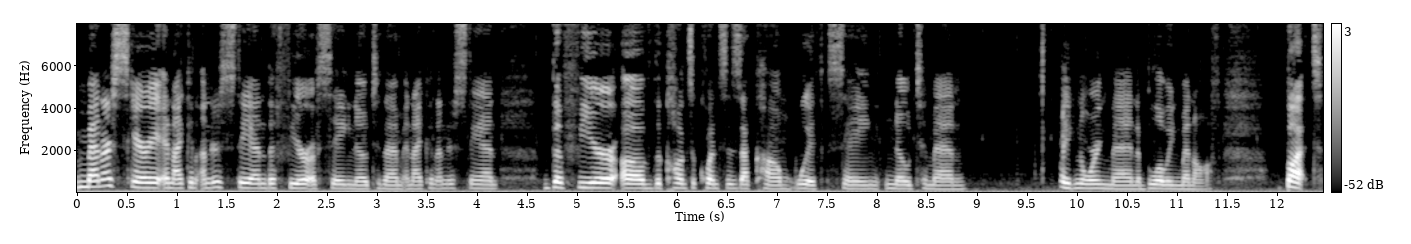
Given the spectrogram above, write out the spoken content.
men are scary and I can understand the fear of saying no to them and I can understand the fear of the consequences that come with saying no to men, ignoring men, blowing men off. But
